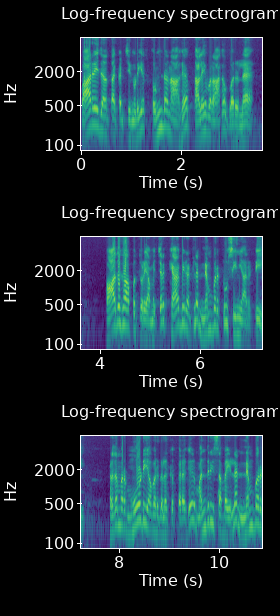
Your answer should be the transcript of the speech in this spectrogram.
பாரதிய ஜனதா கட்சியினுடைய தொண்டனாக தலைவராக வரல. பாதுகாப்புத்துறை அமைச்சர் கேபினட்ல நம்பர் டூ சீனியாரிட்டி பிரதமர் மோடி அவர்களுக்கு பிறகு மந்திரி சபையில நம்பர்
